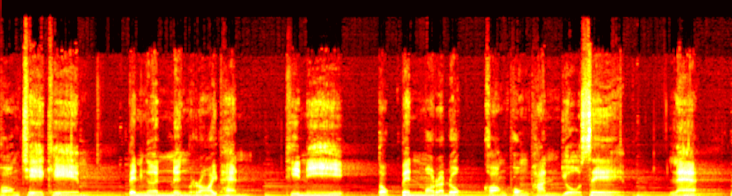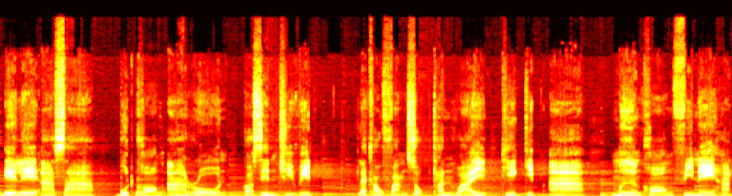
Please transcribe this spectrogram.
ของเชเคม เป็นเงินหนึ่งร้อยแผ่น ที่นี้ตกเป็นมรดก ของพงพันธ์โยเซฟ และเอเลอาซา บุตรของอาโรนก็สิ้นชีวิต และเขาฝังศพท่านไว้ที่กิบอา เมืองของฟีเนหัด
